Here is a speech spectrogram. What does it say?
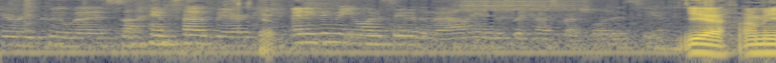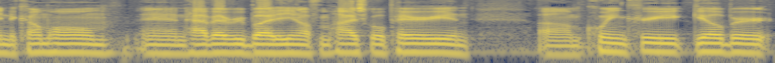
Perry Puma signs out there. Yep. Anything that you want to say to the Valley and just like how special it is to you? Yeah, I mean to come home and have everybody, you know, from high school, Perry and um, Queen Creek, Gilbert,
